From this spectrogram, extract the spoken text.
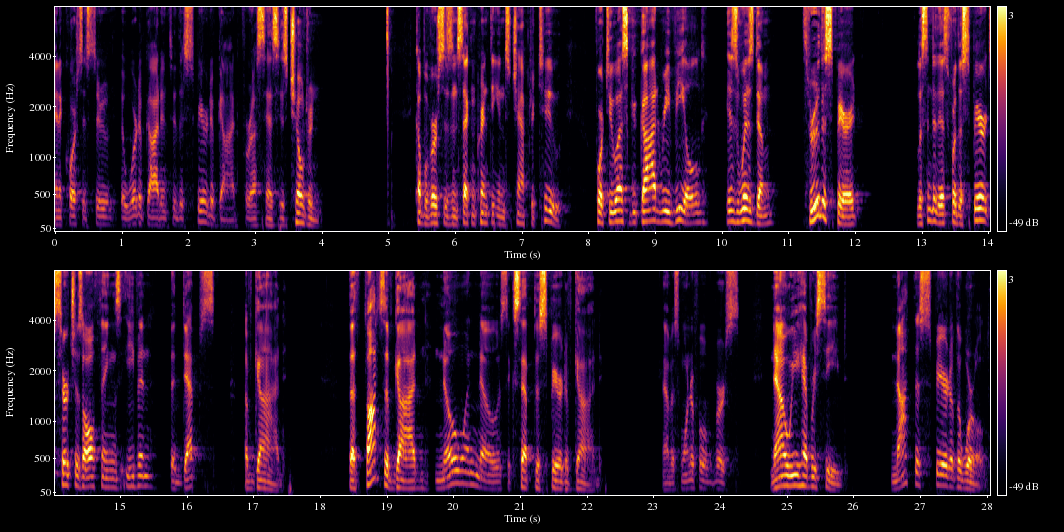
And of course, it's through the Word of God and through the Spirit of God for us as His children. A couple verses in 2 Corinthians chapter 2. For to us God revealed His wisdom through the Spirit. Listen to this for the Spirit searches all things, even the depths of God. The thoughts of God no one knows except the Spirit of God. Now, this wonderful verse. Now we have received not the Spirit of the world,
